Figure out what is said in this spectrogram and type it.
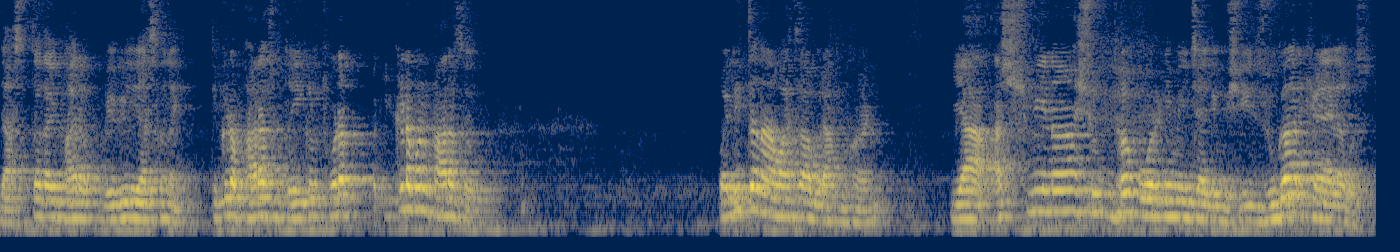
जास्त काही फार वेगळी असं नाही. तिकडं फारच होतं इकडं थोडं इकडं पण फारच होत. पलित नावाचा ब्राह्मण या अश्विन शुद्ध पौर्णिमेच्या दिवशी जुगार खेळायला बसतो.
